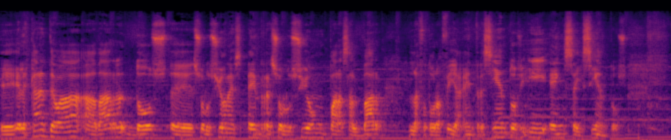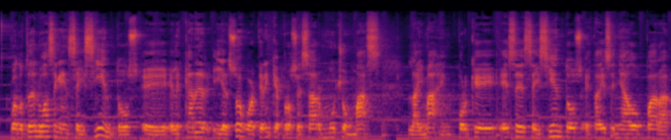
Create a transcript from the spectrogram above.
Eh, el escáner te va a dar dos eh, soluciones en resolución para salvar la fotografía en 300 y en 600. Cuando ustedes lo hacen en 600, eh, el escáner y el software tienen que procesar mucho más la imagen porque ese 600 está diseñado para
